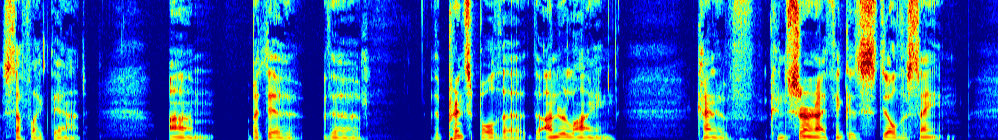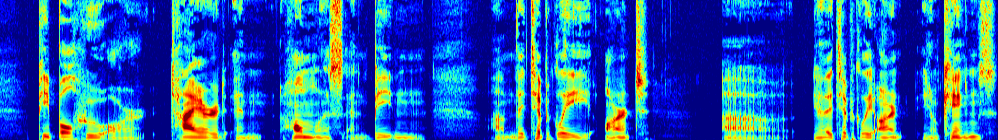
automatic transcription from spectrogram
stuff like that. Um, but the the the principle, the the underlying kind of concern, I think, is still the same. People who are tired and homeless and beaten, um, they typically aren't, uh, you know, they typically aren't, you know, kings.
